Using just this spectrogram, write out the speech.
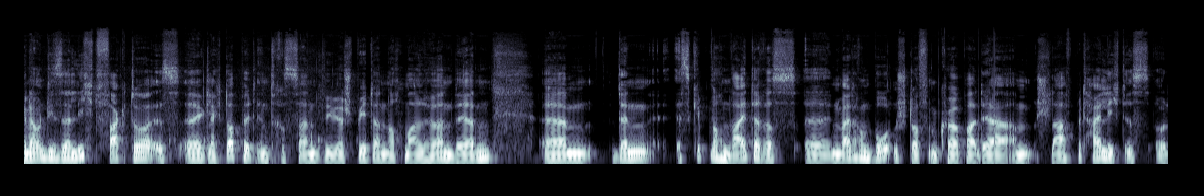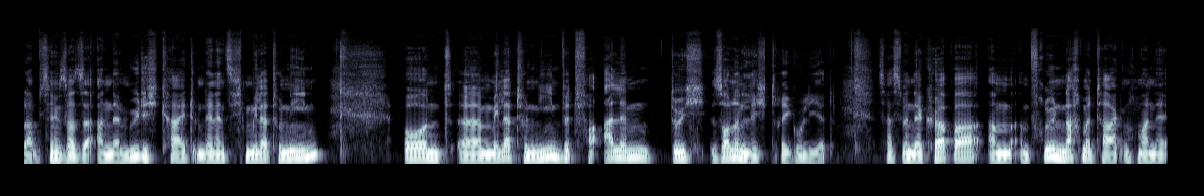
Genau, und dieser Lichtfaktor ist äh, gleich doppelt interessant, wie wir später nochmal hören werden. Ähm, denn es gibt noch ein weiteres, äh, einen weiteren Botenstoff im Körper, der am Schlaf beteiligt ist oder beziehungsweise an der Müdigkeit und der nennt sich Melatonin. Und äh, Melatonin wird vor allem durch Sonnenlicht reguliert. Das heißt, wenn der Körper am, am frühen Nachmittag nochmal eine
